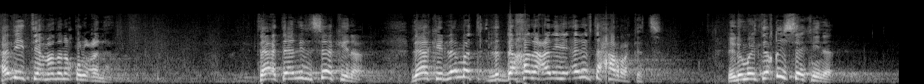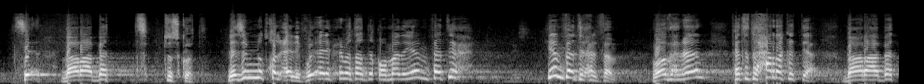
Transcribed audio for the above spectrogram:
هذه التاء ماذا نقول عنها؟ تاء تانيث ساكنة. لكن لما دخل عليه الألف تحركت. لأنه ما يلتقيش ساكنة. ضربت تسكت. لازم ندخل الألف. والألف حينما تنطقه ماذا؟ ينفتح. ينفتح الفم. واضح الآن؟ فتتحرك التاء. ضربت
